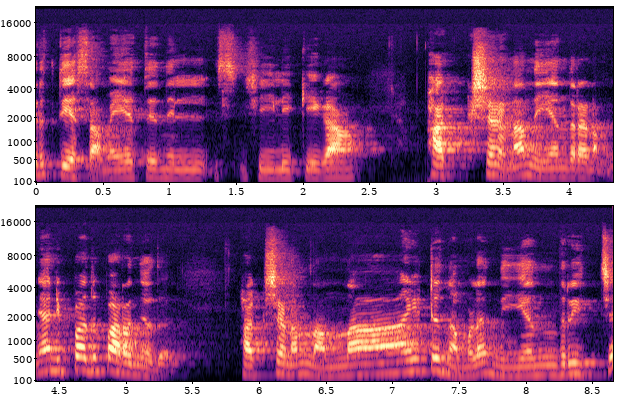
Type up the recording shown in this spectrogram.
കൃത്യസമയത്ത് നിൽ ശീലിക്കുക. ഭക്ഷണ നിയന്ത്രണം. ഞാനിപ്പോൾ അത് പറഞ്ഞത്. ഭക്ഷണം നന്നായിട്ട് നമ്മൾ നിയന്ത്രിച്ച്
